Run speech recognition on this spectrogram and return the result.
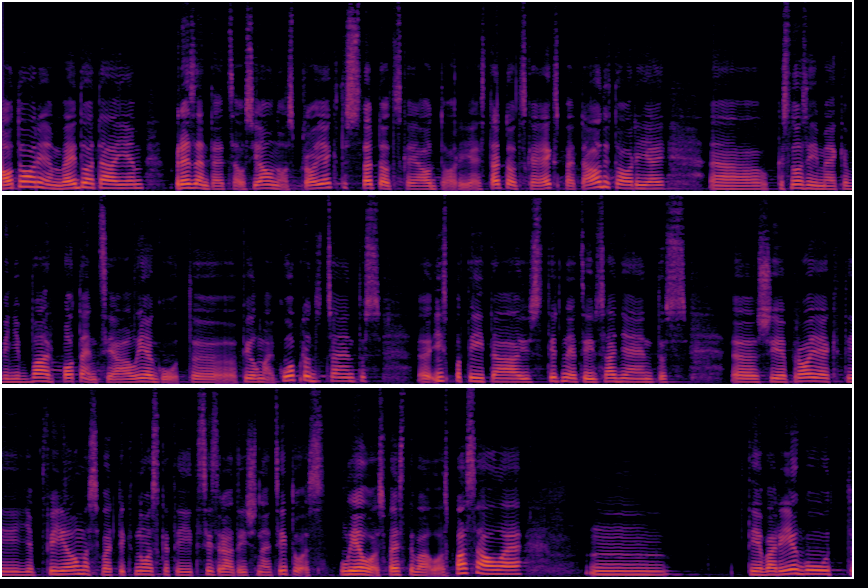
autoriem, veidotājiem prezentēt savus jaunos projektus starptautiskajai auditorijai, starptautiskajai ekspertu auditorijai, kas nozīmē, ka viņi var potenciāli iegūt filmai koproducentus, izplatītājus, tirdzniecības aģentus, šie projekti, jeb filmas var tikt noskatītas izrādīšanai citos lielos festivālos pasaulē. Mm, tie var iegūt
